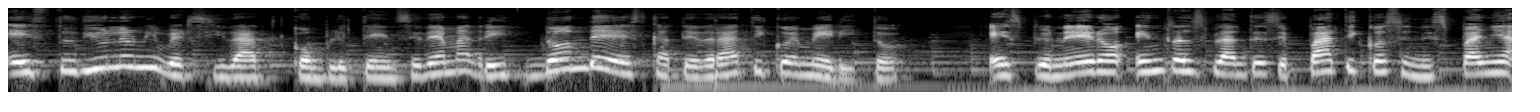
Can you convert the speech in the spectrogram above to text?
Estudió en la Universidad Complutense de Madrid, donde es catedrático emérito. Es pionero en trasplantes hepáticos en España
